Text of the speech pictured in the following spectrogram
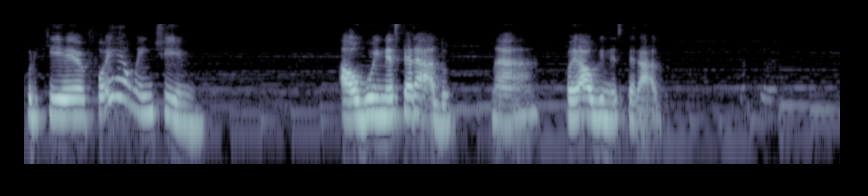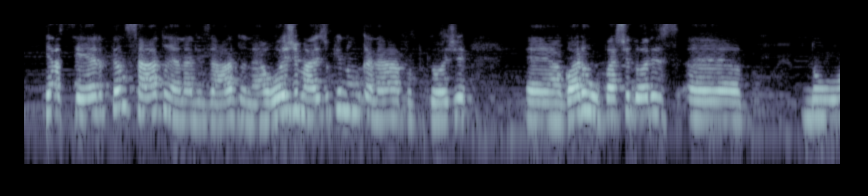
Porque foi realmente algo inesperado, né? Foi algo inesperado. E a ser pensado e analisado, né? Hoje mais do que nunca, né? Porque hoje é, agora o Bastidores, uh, no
